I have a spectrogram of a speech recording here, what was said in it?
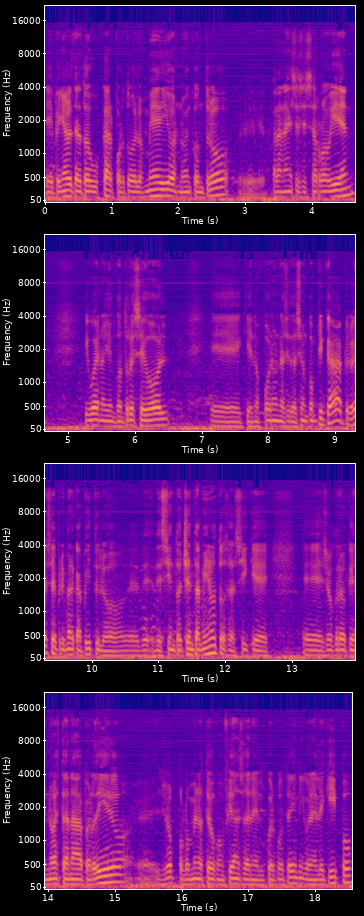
Eh, Peñarol trató de buscar por todos los medios, no encontró. Eh, Paranaense se cerró bien y bueno, y encontró ese gol eh, que nos pone en una situación complicada, pero es el primer capítulo de, de- de 180 minutos, así que eh, yo creo que no está nada perdido. Eh, yo por lo menos tengo confianza en el cuerpo técnico, en el equipo.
